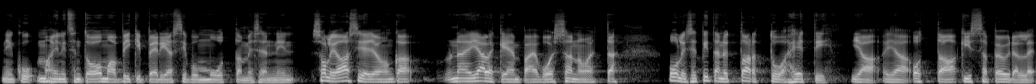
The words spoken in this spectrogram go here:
niin kuin mainitsin tuon oman Wikipedia-sivun muuttamisen, niin se oli asia, johon näin jälkeenpäin voisi sanoa, että olisi pitänyt tarttua heti ja, ja ottaa kissa pöydälle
